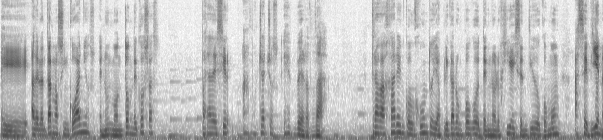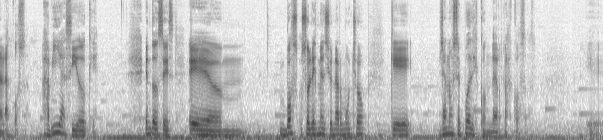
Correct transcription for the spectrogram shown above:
Eh, adelantarnos cinco años en un montón de cosas para decir, ah muchachos, es verdad. trabajar en conjunto y aplicar un poco de tecnología y sentido común hace bien a la cosa. Había sido que. Entonces, em, vos solés mencionar mucho que ya no se puede esconder las cosas. Eh,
